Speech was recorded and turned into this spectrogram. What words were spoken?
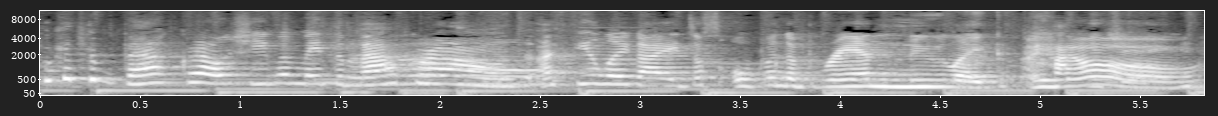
Look at the background. She even made the background. I feel like I just opened a brand new like packaging. I know.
